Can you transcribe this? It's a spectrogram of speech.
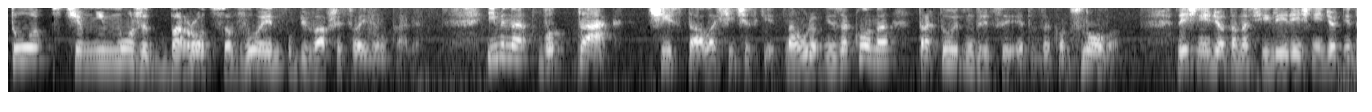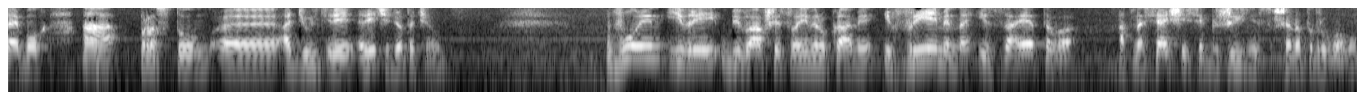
то, с чем не может бороться воин, убивавший своими руками. Именно вот так, чисто аллахически, на уровне закона, трактуют мудрецы этот закон. Снова, речь не идет о насилии, речь не идет, не дай бог, о простом э, адюльтере, речь идет о чем? Воин, еврей, убивавший своими руками, и временно из-за этого относящийся к жизни совершенно по-другому.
